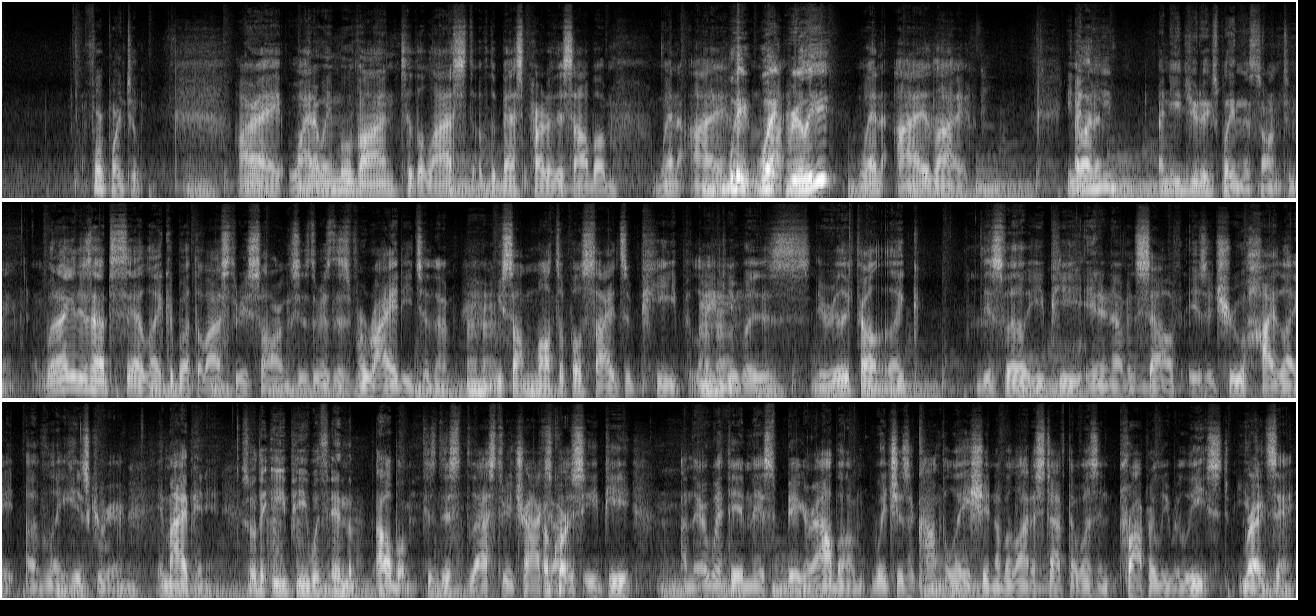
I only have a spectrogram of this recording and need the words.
Four point two. All right, why don't we move on to the last of the best part of this album? When I Wait, lie. what? Really? When I lie. You know I what? need I need you to explain this song to me. what I just have to say I like about the last three songs is there was this variety to them. Mm-hmm. We saw multiple sides of Peep. Like mm-hmm. it was, it really felt like this little EP in and of itself is a true highlight of like his career, in my opinion. So the EP within the album. Because this last three tracks Of on this EP, and they're within this bigger album, which is a compilation of a lot of stuff that wasn't properly released, you Right. could say.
